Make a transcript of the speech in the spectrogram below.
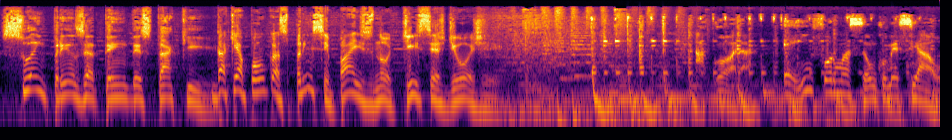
sua empresa tem destaque. Daqui a pouco, as principais notícias de hoje. Agora é informação comercial.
